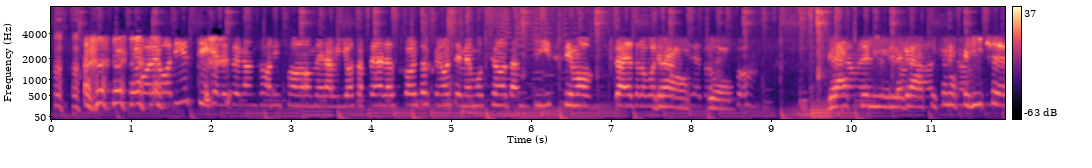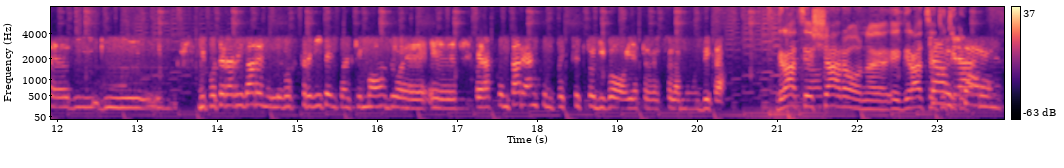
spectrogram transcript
Volevo dirti che le tue canzoni sono meravigliose, appena le ascolto alcune volte mi emoziono tantissimo, cioè te lo volevo grazie. dire troppo. Grazie mille, grazie. Sono felice di, di, di, poter arrivare nelle vostre vite in qualche modo e, e, e raccontare anche un pezzetto di voi attraverso la musica. Grazie Sharon e grazie Ciao, a tutti. Sharon.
